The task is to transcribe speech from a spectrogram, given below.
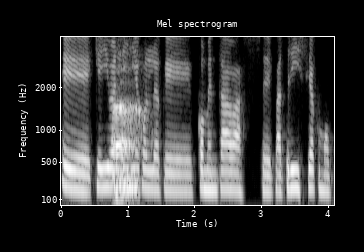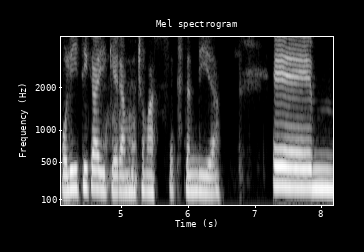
eh, que iba en línea ah. con lo que comentabas, eh, Patricia, como política y que era mucho más extendida. Em,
